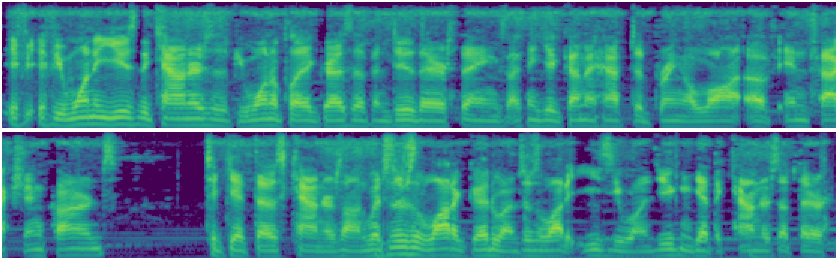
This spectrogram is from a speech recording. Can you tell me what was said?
if, if you want to use the counters, if you want to play aggressive and do their things, I think you're going to have to bring a lot of in faction cards to get those counters on, which there's a lot of good ones. There's a lot of easy ones. You can get the counters up there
